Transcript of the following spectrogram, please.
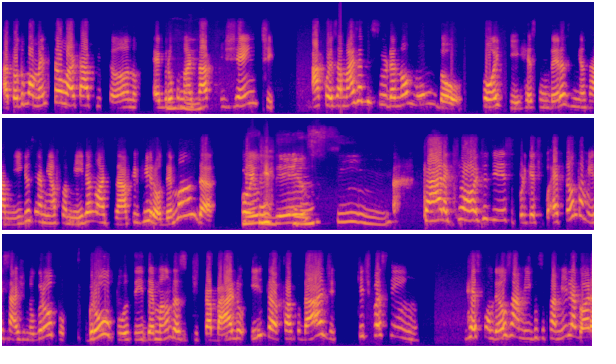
A todo momento o celular tá apitando, é grupo uhum. no WhatsApp. Gente, a coisa mais absurda no mundo foi que responder as minhas amigas e a minha família no WhatsApp virou demanda. Meu Deus, sim. Cara, que ódio disso, porque tipo, é tanta mensagem no grupo, grupos e demandas de trabalho e da faculdade, que tipo assim, responder os amigos e família agora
